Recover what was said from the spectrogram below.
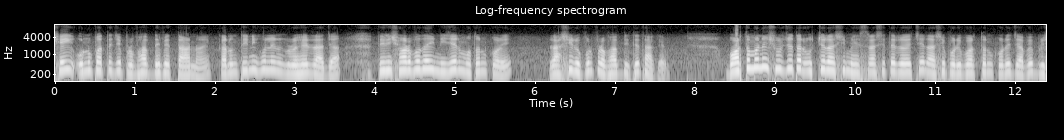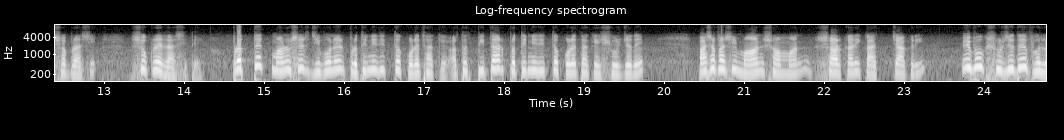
সেই অনুপাতে যে প্রভাব দেবে তা নয়। কারণ তিনি হলেন গ্রহের রাজা, তিনি সর্বদাই নিজের মতন করে রাশির উপর প্রভাব দিতে থাকে। বর্তমানে সূর্য তার উচ্চ রাশি মেষ রাশিতে রয়েছে, রাশি পরিবর্তন করে যাবে বৃষভ রাশি শুক্রের রাশিতে। প্রত্যেক মানুষের জীবনের প্রতিনিধিত্ব করে থাকে, অর্থাৎ পিতার প্রতিনিধিত্ব করে থাকে সূর্যদেব। পাশাপাশি মান সম্মান, সরকারি কাজ, চাকরি এবং সূর্যদেব হল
